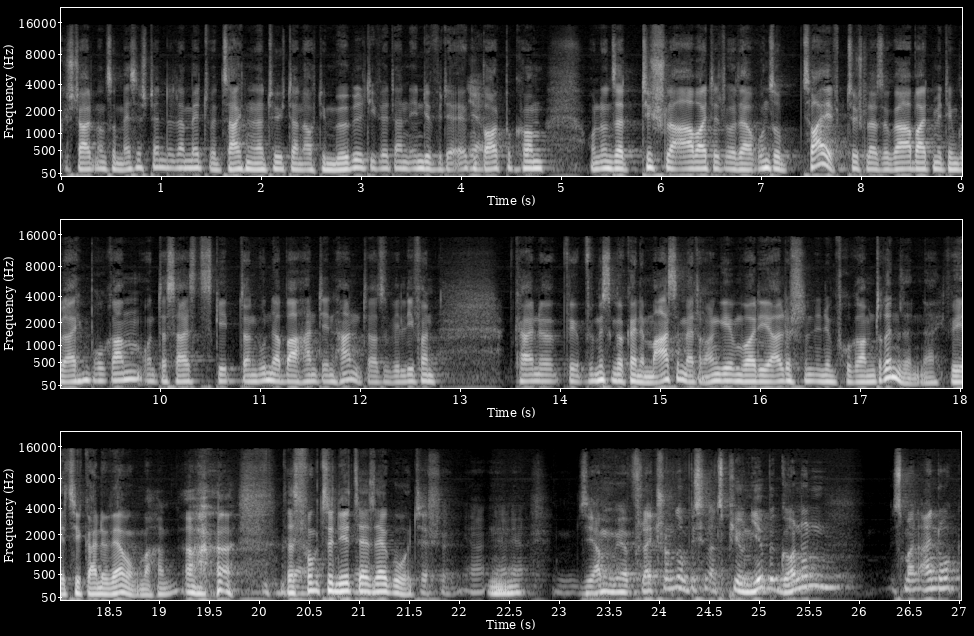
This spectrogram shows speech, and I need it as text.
gestalten unsere Messestände damit. Wir zeichnen natürlich dann auch die Möbel, die wir dann individuell ja. gebaut bekommen. Und unser Tischler arbeitet oder unsere zwei Tischler sogar arbeiten mit dem gleichen Programm. Und das heißt, es geht dann wunderbar Hand in Hand. Also wir liefern keine, wir, wir müssen gar keine Maße mehr dran geben, weil die alle schon in dem Programm drin sind. Ne? Ich will jetzt hier keine Werbung machen, aber das ja. funktioniert sehr, sehr gut. Sehr schön. Ja, mhm. Sie haben ja vielleicht schon so ein bisschen als Pionier begonnen, ist mein Eindruck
